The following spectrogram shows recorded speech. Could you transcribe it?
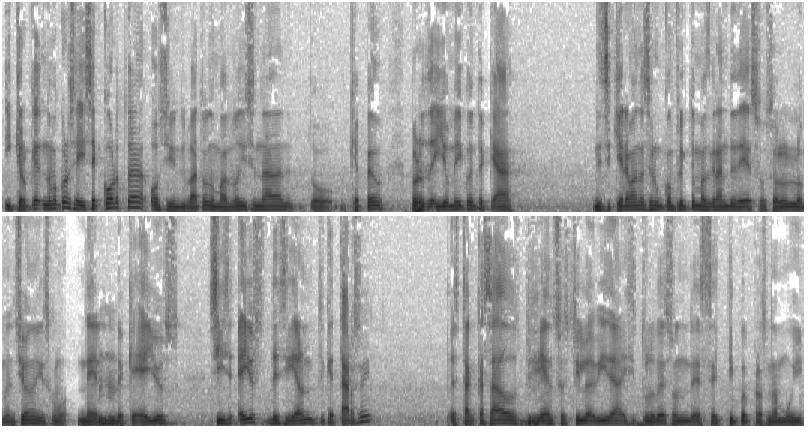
Y creo que, no me acuerdo si se corta o si el vato nomás no dice nada o qué pedo. Pero de ahí yo me di cuenta que, ah, ni siquiera van a hacer un conflicto más grande de eso. Solo lo mencionan y es como, Nel, de que ellos, si ellos decidieron etiquetarse, están casados, vivían su estilo de vida y si tú lo ves son de ese tipo de persona muy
